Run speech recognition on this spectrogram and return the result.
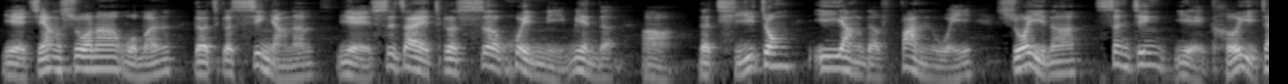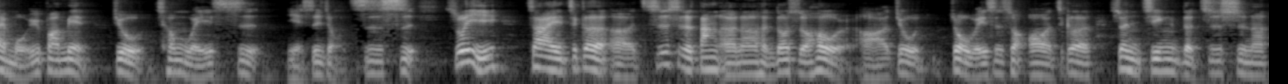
也这样说呢，我们的这个信仰呢，也是在这个社会里面的啊的其中一样的范围。所以呢，圣经也可以在某一方面就称为是也是一种知识。所以在这个呃知识的当儿呢，很多时候啊就。作为是说哦，这个圣经的知识呢，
